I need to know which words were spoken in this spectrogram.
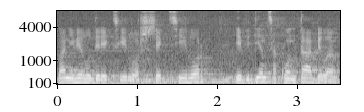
La nivelul direcțiilor și secțiilor, evidența contabilă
